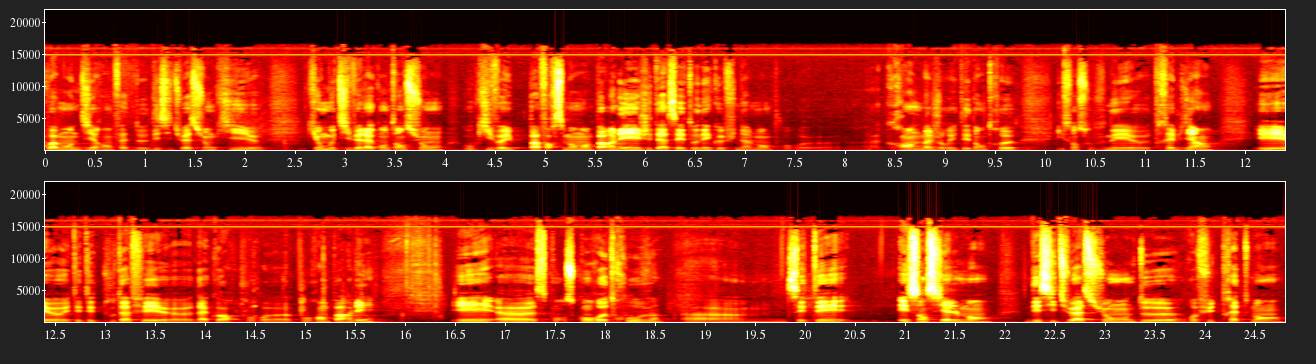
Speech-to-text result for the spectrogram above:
quoi m'en dire en fait de, des situations qui, qui ont motivé la contention ou qui ne veuillent pas forcément m'en parler. J'étais assez étonné que finalement, pour la grande majorité d'entre eux, ils s'en souvenaient euh, très bien et euh, étaient tout à fait euh, d'accord pour, pour en parler. Et ce qu'on retrouve, c'était essentiellement des situations de refus de traitement,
